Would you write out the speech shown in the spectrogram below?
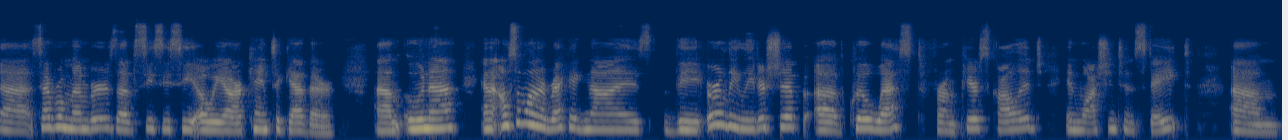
uh, several members of CCC OER came together. Um, Una, and I also want to recognize the early leadership of Quill West from Pierce College in Washington State. Um,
